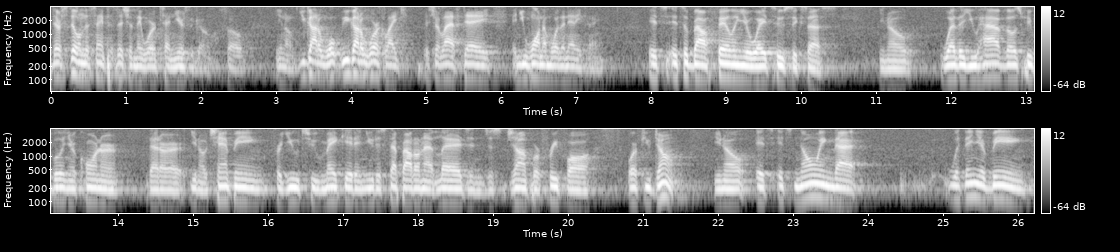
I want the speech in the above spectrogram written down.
they're still in the same position they were 10 years ago. So, you know, you got to you got to work like it's your last day and you want it more than anything. It's it's about failing your way to success. You know, whether you have those people in your corner that are, you know, championing for you to make it and you to step out on that ledge and just jump or free fall, or if you don't, you know, it's it's knowing that within your being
